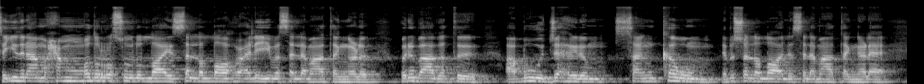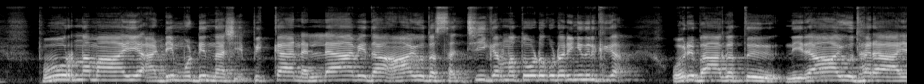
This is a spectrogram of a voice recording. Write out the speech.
സയ്യിദുന മുഹമ്മദ് റസൂലുള്ളാഹി സല്ലല്ലാഹു അലൈഹി വസല്ലമ തങ്ങൾ ഒരു ഭാഗത്ത് അബൂ ജഹലും സംഘവും നബി സല്ലല്ലാഹു അലൈഹി വസല്ലമ തങ്ങളെ പൂർണമായി അടിമുടി നശിപ്പിക്കാൻ എല്ലാവിധ ആയുധ സജ്ജീകരണത്തോടു കൂടി ഒരുങ്ങി നിൽക്കുക. ഒരു ഭാഗത്ത് നിരായുധരായ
